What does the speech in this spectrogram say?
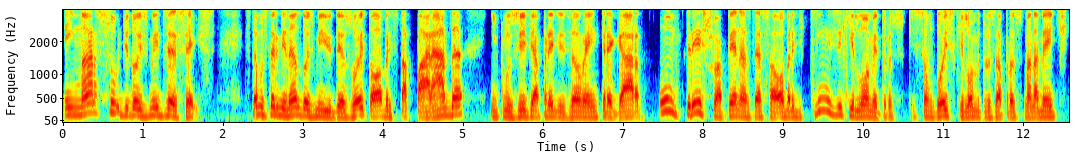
em março de 2016. Estamos terminando 2018, a obra está parada, inclusive a previsão é entregar um trecho apenas dessa obra de 15 quilômetros, que são 2 quilômetros aproximadamente,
